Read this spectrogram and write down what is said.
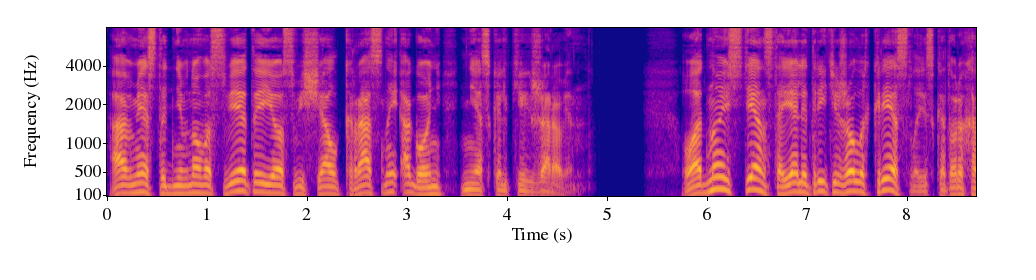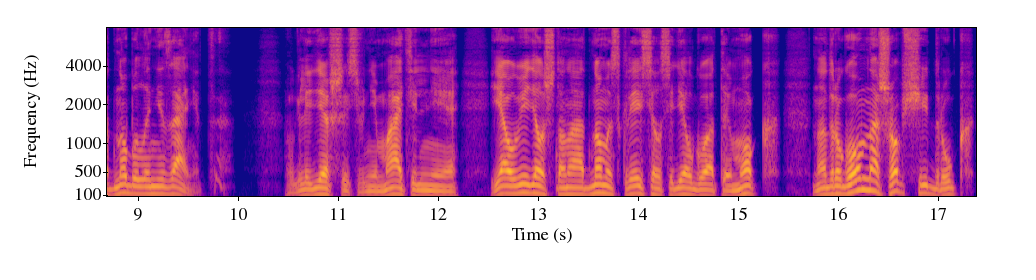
а вместо дневного света ее освещал красный огонь нескольких жаровин. У одной из стен стояли три тяжелых кресла, из которых одно было не занято. Вглядевшись внимательнее, я увидел, что на одном из кресел сидел Гуатемок, на другом — наш общий друг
